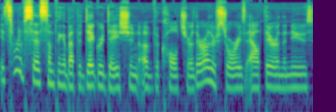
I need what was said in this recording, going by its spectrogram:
it sort of says something about the degradation of the culture. There are other stories out there in the news.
